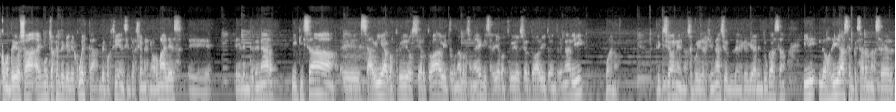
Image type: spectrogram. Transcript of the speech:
como te digo, ya hay mucha gente que le cuesta de por sí en situaciones normales el entrenar y quizá se había construido cierto hábito, una persona X había construido cierto hábito de entrenar y, bueno, restricciones, no se puede ir al gimnasio, te tenés que quedar en tu casa. Y los días empezaron a ser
